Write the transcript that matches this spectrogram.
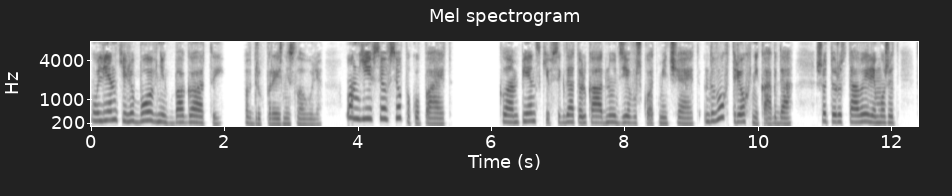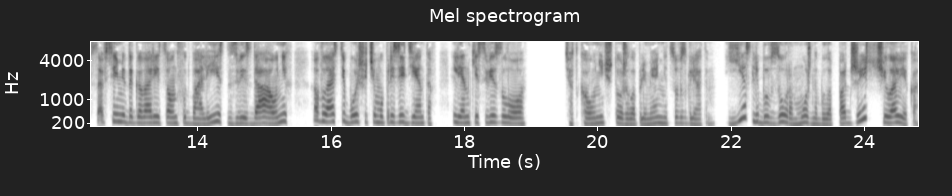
«У Ленки любовник богатый», — вдруг произнесла Оля. «Он ей все-все покупает». Клампенский всегда только одну девушку отмечает, двух-трех никогда. Что-то Руставели может со всеми договориться, он футболист, звезда, а у них власти больше, чем у президентов. Ленке свезло. Тетка уничтожила племянницу взглядом. Если бы взором можно было поджечь человека,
